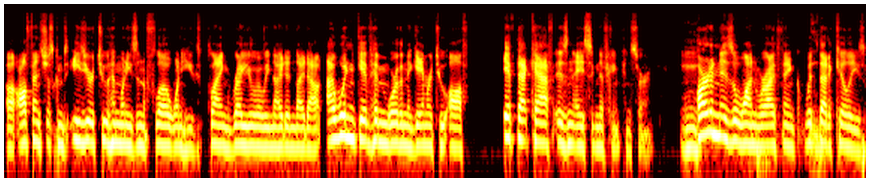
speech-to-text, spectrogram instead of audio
Uh, offense just comes easier to him when he's in the flow, when he's playing regularly night in, night out. I wouldn't give him more than a game or two off if that calf isn't a significant concern. Mm. Harden is the one where I think with that Achilles,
